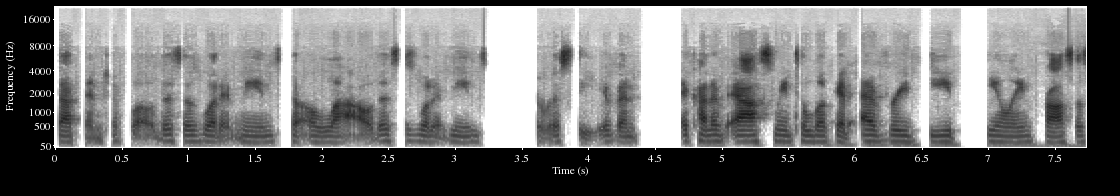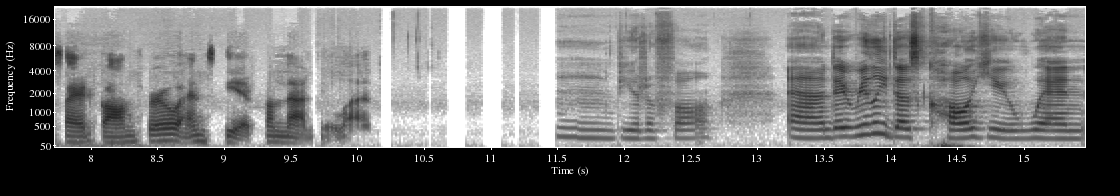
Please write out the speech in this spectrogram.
step into flow. This is what it means to allow. This is what it means to receive. And it kind of asked me to look at every deep healing process i had gone through and see it from that new lens. Mm, beautiful and it really does call you when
